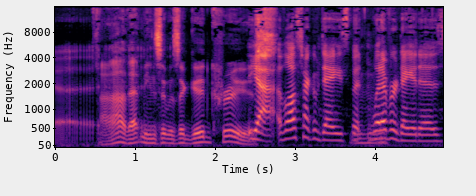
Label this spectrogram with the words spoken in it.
uh, Ah, that means it was a good cruise. yeah, I've lost track of days. But Mhm. whatever day it is,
